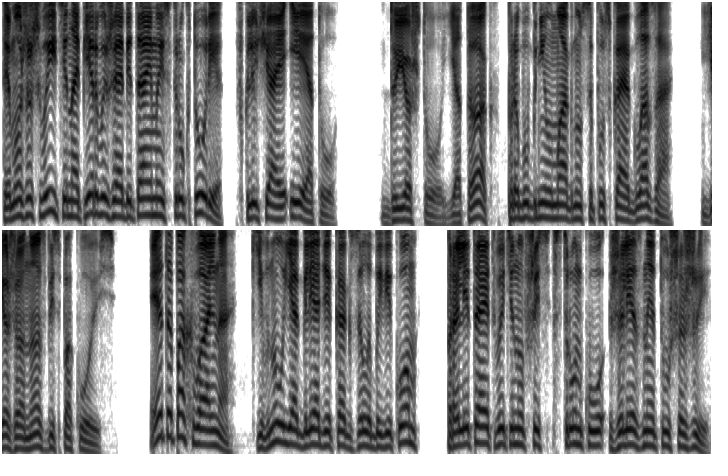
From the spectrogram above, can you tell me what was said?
Ты можешь выйти на первой же обитаемой структуре, включая и эту». «Да я что, я так?» – пробубнил Магнус, опуская глаза. «Я же о нас беспокоюсь». «Это похвально», – кивнул я, глядя, как за лобовиком пролетает, вытянувшись в струнку, железная туша Жи.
